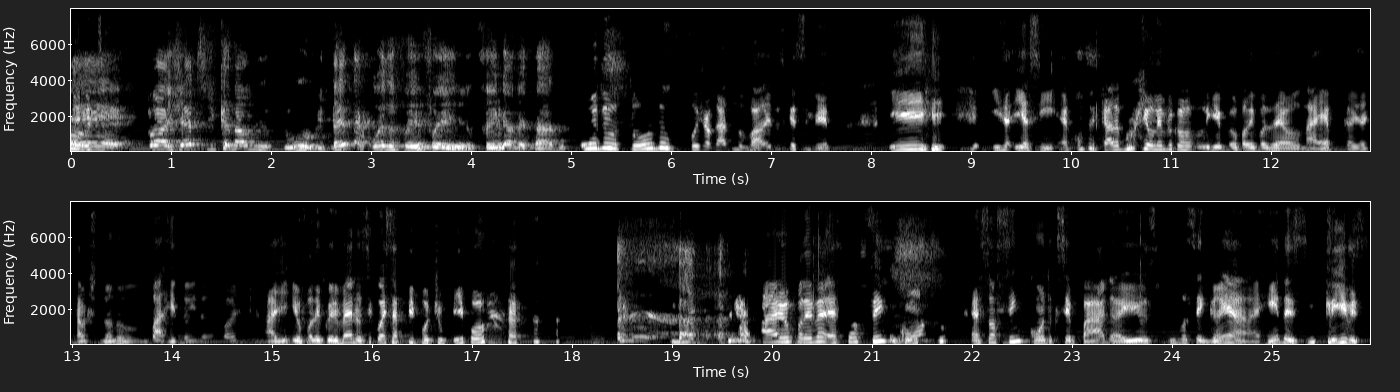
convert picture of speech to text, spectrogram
é, projetos de canal no YouTube, tanta coisa foi, foi, foi engavetado. Tudo, tudo foi jogado no vale do esquecimento. E, e, e, assim, é complicado porque eu lembro que eu liguei, eu falei pro Israel na época, a gente tava estudando no Barreto ainda. Eu falei com ele, velho, você conhece a People to People? Aí eu falei, velho, é só 100 conto. É só 100 conto que você paga e você ganha rendas incríveis.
